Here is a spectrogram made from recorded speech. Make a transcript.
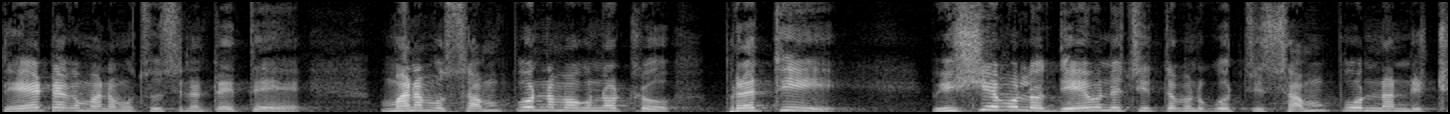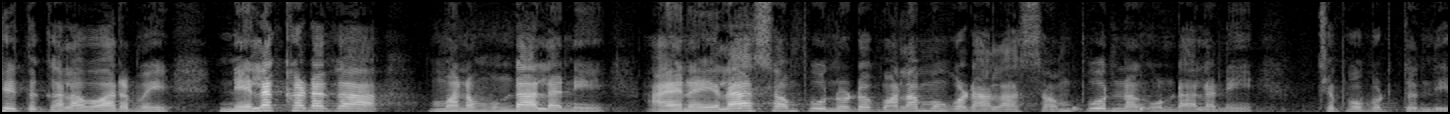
తేటగా మనము చూసినట్టయితే మనము సంపూర్ణమగునట్లు ప్రతి విషయంలో దేవుని చిత్తమును గురించి సంపూర్ణ నిశ్చేత గలవారమై నిలకడగా మనం ఉండాలని ఆయన ఎలా సంపూర్ణుడో మనము కూడా అలా సంపూర్ణంగా ఉండాలని చెప్పబడుతుంది.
